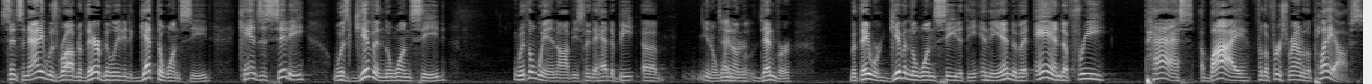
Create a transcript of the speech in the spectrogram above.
Cincinnati was robbed of their ability to get the one seed. Kansas City was given the one seed with a win. Obviously, they had to beat, uh, you know, win on Denver, but they were given the one seed at the in the end of it and a free pass, a bye for the first round of the playoffs.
